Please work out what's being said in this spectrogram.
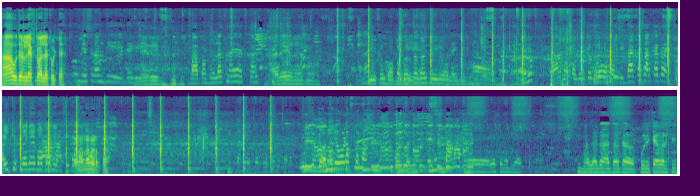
हाँ उधर लेफ़्ट वाला टूटा है। बापा बोलत नाही अरे बिलकुल बापा सारखा काय सिद्धार्थ सारखाच आहे काही चुकलं नाही है मला तर आता आता पुढच्या वर्षीच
